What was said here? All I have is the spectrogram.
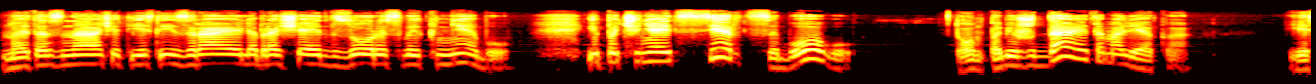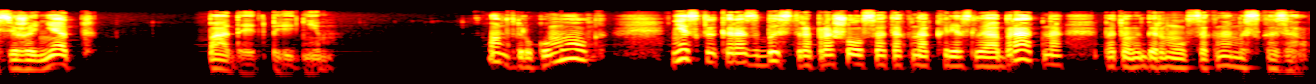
Но это значит, если Израиль обращает взоры свои к небу и подчиняет сердце Богу, то он побеждает Амалека. Если же нет, падает перед ним. Он вдруг умолк, несколько раз быстро прошелся от окна к креслу и обратно, потом обернулся к нам и сказал:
